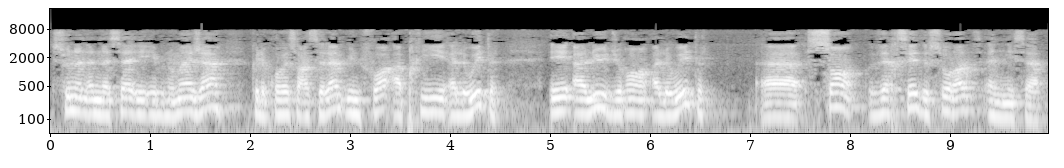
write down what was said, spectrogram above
Sunan al-Nasa'i ibn Majah que le prophète sallallahu alayhi wa sallam une fois a prié al-witr et a lu durant al-witr euh, 100 versets de surat al-Nisa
